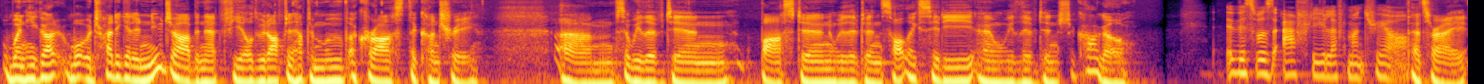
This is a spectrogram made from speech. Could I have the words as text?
When he got what would try to get a new job in that field, we'd often have to move across the country. Um, so we lived in Boston, we lived in Salt Lake City, and we lived in Chicago. This was after you left Montreal. That's right.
